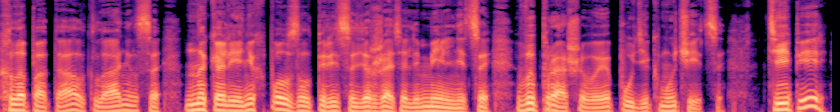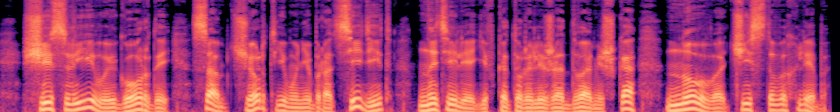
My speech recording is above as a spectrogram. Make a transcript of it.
хлопотал, кланялся, на коленях ползал перед содержателем мельницы, выпрашивая пудик мучиться, Теперь счастливый, гордый, сам черт ему не брат, сидит на телеге, в которой лежат два мешка нового чистого хлеба.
